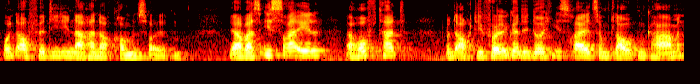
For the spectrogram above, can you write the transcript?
und auch für die, die nachher noch kommen sollten. Ja, was Israel erhofft hat und auch die Völker, die durch Israel zum Glauben kamen,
